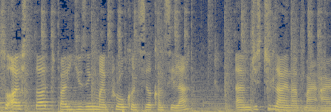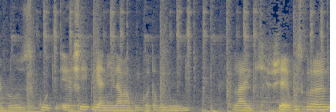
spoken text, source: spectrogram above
So I start by using my Pro Conceal Concealer um, just to line up my eyebrows good kuyikota ku like swi ya hi ku siku ra ni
